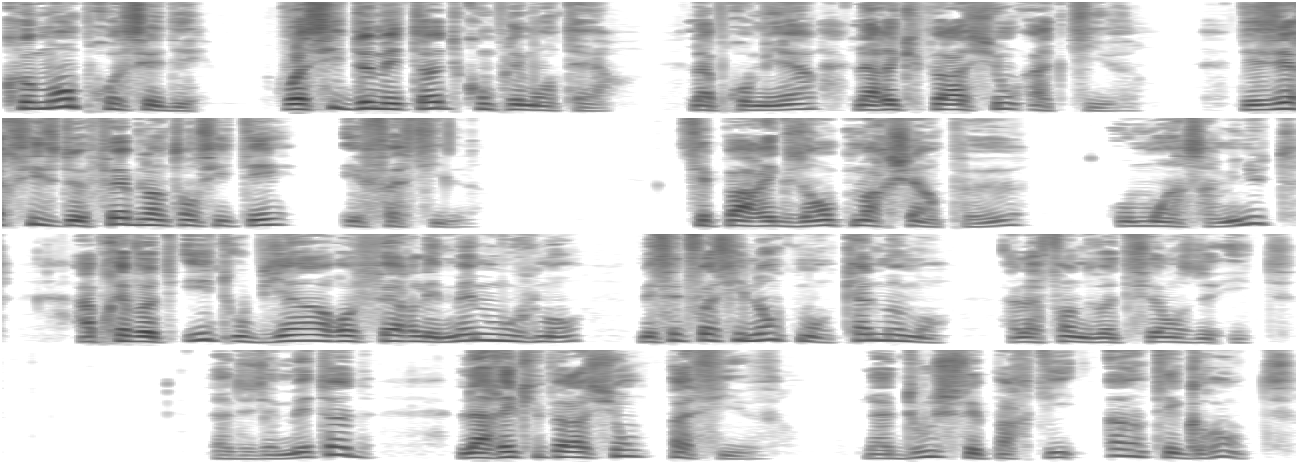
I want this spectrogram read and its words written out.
Comment procéder? Voici deux méthodes complémentaires. La première, la récupération active. Des exercices de faible intensité et faciles. C'est par exemple marcher un peu, au moins 5 minutes, après votre hit ou bien refaire les mêmes mouvements, mais cette fois-ci lentement, calmement, à la fin de votre séance de hit. La deuxième méthode, la récupération passive. La douche fait partie intégrante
